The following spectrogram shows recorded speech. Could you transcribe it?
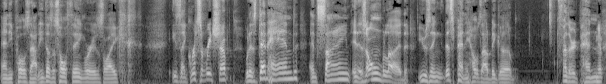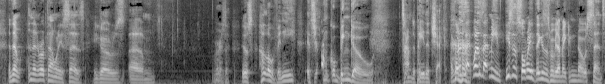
and he pulls out he does this whole thing where he's like he's like Grissom reached up with his dead hand and signed in his own blood using this pen. He holds out a big uh, feathered pen. Yep. And then and then wrote down what he says. He goes, um where is it? It goes, Hello, Vinny. It's your Uncle Bingo. Time to pay the check. Like, what does that? What does that mean? He says so many things in this movie that make no sense.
